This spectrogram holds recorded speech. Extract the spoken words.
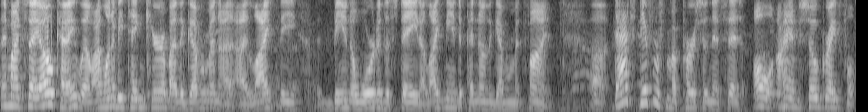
They might say, okay, well, I want to be taken care of by the government. I, I like the being a ward of the state. I like being dependent on the government. Fine. Uh, that's different from a person that says, "Oh, I am so grateful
